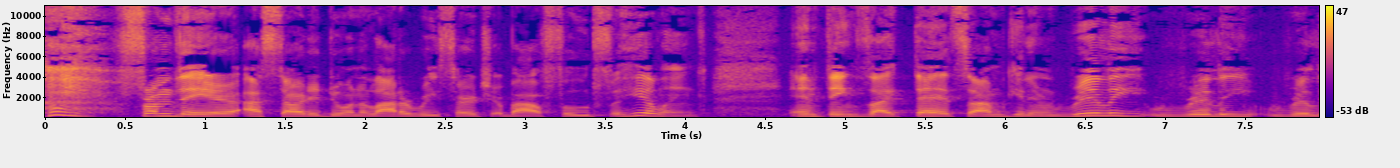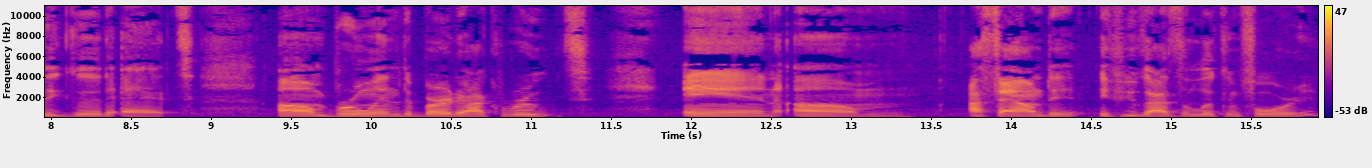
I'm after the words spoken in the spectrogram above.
from there, I started doing a lot of research about food for healing and things like that. So I'm getting really, really, really good at um, brewing the burdock root. And um, I found it. If you guys are looking for it,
